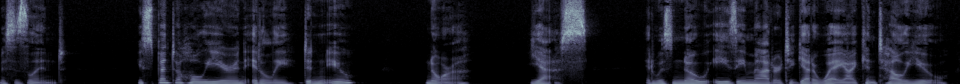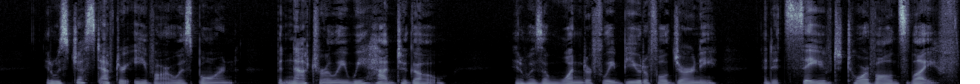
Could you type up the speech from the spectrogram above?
Mrs. Linde, you spent a whole year in Italy, didn't you? Nora, yes. It was no easy matter to get away, I can tell you. It was just after Ivar was born, but naturally we had to go. It was a wonderfully beautiful journey, and it saved Torvald's life.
